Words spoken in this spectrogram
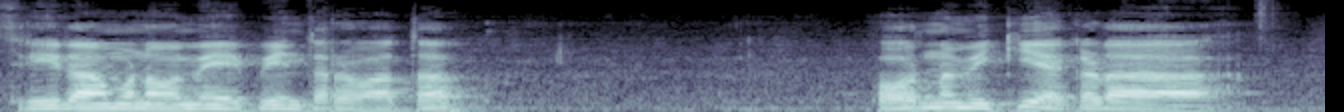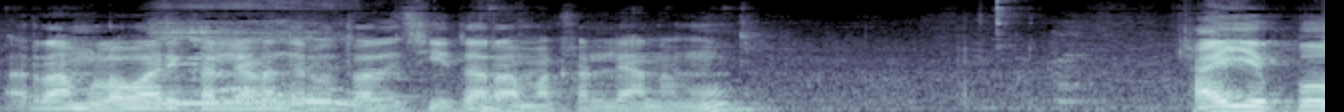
శ్రీరామనవమి అయిపోయిన తర్వాత పౌర్ణమికి అక్కడ రాముల వారి కళ్యాణం జరుగుతుంది సీతారామ కళ్యాణము. హాయ్ చెప్పు.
